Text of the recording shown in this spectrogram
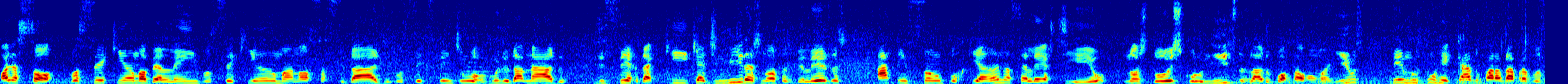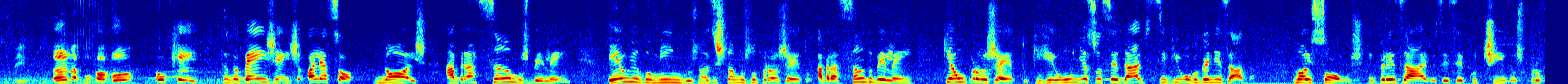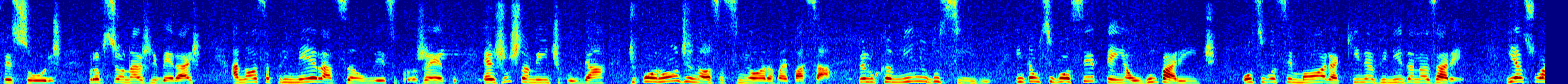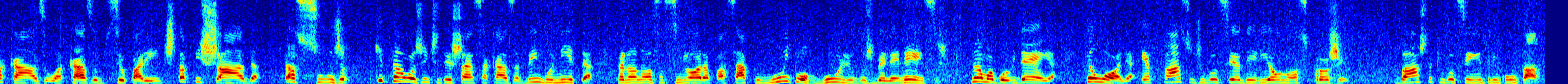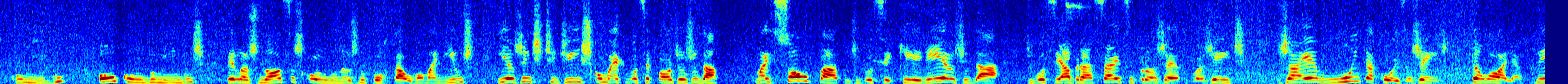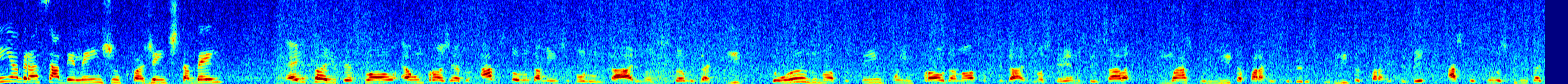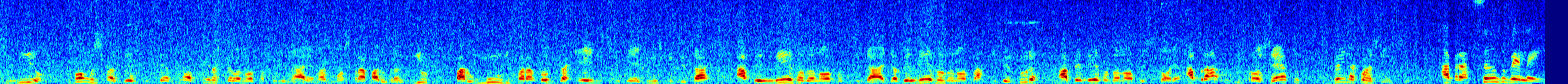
Olha só, você que ama Belém, você que ama a nossa cidade, você que sente um orgulho danado de ser daqui, que admira as nossas belezas, atenção porque a Ana Celeste e eu, nós dois colunistas lá do portal Roma News, temos um recado para dar para você. Ana, por favor. Ok, tudo bem, gente? Olha só, nós abraçamos Belém. Eu e o Domingos, nós estamos no projeto Abraçando Belém, que é um projeto que reúne a sociedade civil organizada. Nós somos empresários, executivos, professores, profissionais liberais. A nossa primeira ação nesse projeto é justamente cuidar de por onde Nossa Senhora vai passar, pelo caminho do Sírio. Então, se você tem algum parente ou se você mora aqui na Avenida Nazaré e a sua casa ou a casa do seu parente está pichada, está suja, que tal a gente deixar essa casa bem bonita para Nossa Senhora passar com muito orgulho dos belenenses? Não é uma boa ideia? Então, olha, é fácil de você aderir ao nosso projeto. Basta que você entre em contato comigo ou com o Domingos pelas nossas colunas no portal Roma News e a gente te diz como é que você pode ajudar. Mas só o fato de você querer ajudar, de você abraçar esse projeto com a gente, já é muita coisa, gente. Então, olha, vem abraçar Belém junto com a gente também. É isso aí, pessoal. É um projeto absolutamente voluntário. Nós estamos aqui doando nosso tempo em prol da nossa cidade. Nós queremos deixá-la mais bonita para receber os turistas, para receber as pessoas que nos admiram. Vamos fazer sucesso não apenas pela nossa culinária, mas mostrar para o Brasil, para o mundo e para todos aqueles que vêm aqui nos visitar a beleza da nossa cidade, a beleza da nossa arquitetura, a beleza da nossa história. Abraça esse projeto, venha com a gente. Abraçando Belém.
